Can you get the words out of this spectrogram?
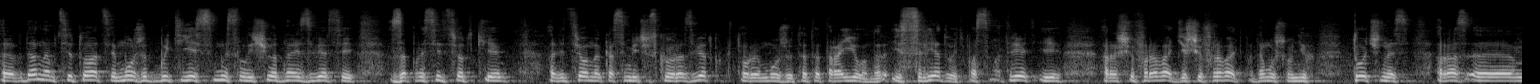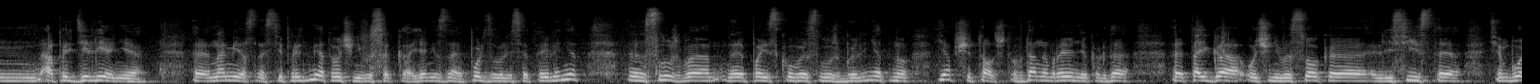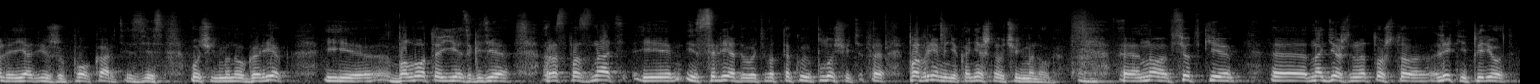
Э, в данном ситуации, может быть, есть смысл еще одна из версий запросить все-таки авиационно-космическую разведку, которая может этот район исследовать, посмотреть и расшифровать, дешифровать, потому что у них точность раз, э, определения на местности предмета очень высока. Я не знаю, пользовались это или нет, э, служба, э, поисковая служба или нет, но я бы считал, что в данном районе, когда тайга очень высокая, лесистая. Тем более я вижу по карте здесь очень много рек. И болото есть, где распознать и исследовать вот такую площадь. Это по времени, конечно, очень много. Э, но все-таки э, надежда на то, что летний период –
